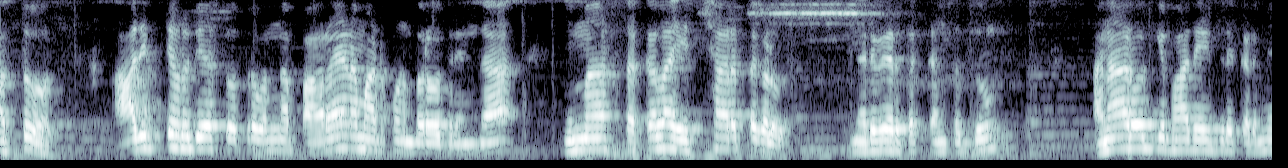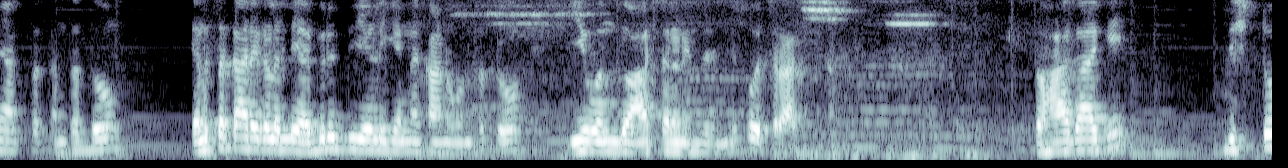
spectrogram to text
ಮತ್ತು ಆದಿತ್ಯ ಹೃದಯ ಸ್ತೋತ್ರವನ್ನು ಪಾರಾಯಣ ಮಾಡ್ಕೊಂಡು ಬರೋದ್ರಿಂದ ನಿಮ್ಮ ಸಕಲ ಇಚ್ಛಾರ್ಥಗಳು ನೆರವೇರತಕ್ಕಂಥದ್ದು, ಅನಾರೋಗ್ಯ ಬಾಧೆ ಇದ್ದರೆ ಕಡಿಮೆ ಆಗ್ತಕ್ಕಂಥದ್ದು ಕೆಲಸ ಕಾರ್ಯಗಳಲ್ಲಿ ಅಭಿವೃದ್ಧಿ ಏಳಿಗೆಯನ್ನು ಕಾಣುವಂಥದ್ದು ಈ ಒಂದು ಆಚರಣೆಯಿಂದ ನಿಮಗೆ ಗೋಚರ ಆಗುತ್ತೆ ಸೊ ಹಾಗಾಗಿ ಇದಿಷ್ಟು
